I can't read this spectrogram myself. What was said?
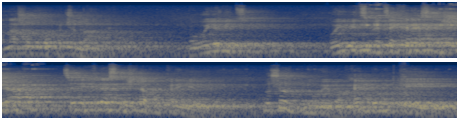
А на що було починати? Ну собі. Уявіть цей хресний шлях, це є хресний шлях України. Ну що ж буде воювати? Хай будуть Київ,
